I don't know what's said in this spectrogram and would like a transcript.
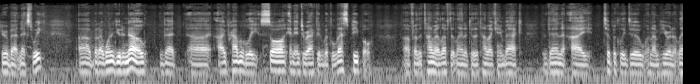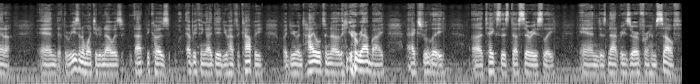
hear about next week. Uh, but I wanted you to know that uh, I probably saw and interacted with less people uh, from the time I left Atlanta to the time I came back than I typically do when I'm here in Atlanta. And the reason I want you to know is not because everything I did you have to copy, but you're entitled to know that your rabbi actually uh, takes this stuff seriously and does not reserve for himself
